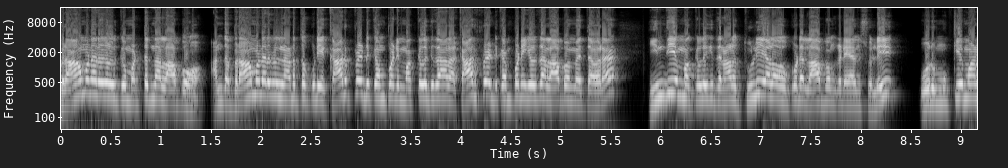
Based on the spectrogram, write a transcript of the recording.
பிராமணர்களுக்கு மட்டும்தான் லாபம். அந்த பிராமணர்கள் நடத்தக்கூடிய கார்ப்பரேட் கம்பெனி மக்களுக்கு தான் கார்ப்பரேட் கம்பெனிகள் தான் லாபமே தவிர இந்திய மக்களுக்கு இதனால துளி அளவு கூட லாபம் கிடையாதுன்னு சொல்லி ஒரு முக்கியமான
